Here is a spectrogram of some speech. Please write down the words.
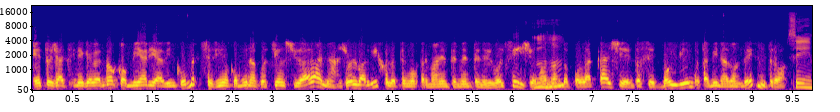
esto ya tiene que ver no con mi área de incumbencia, sino como una cuestión ciudadana. Yo el barbijo lo tengo permanentemente en el bolsillo, cuando ando por la calle, entonces voy viendo también a dónde entro. Sí.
